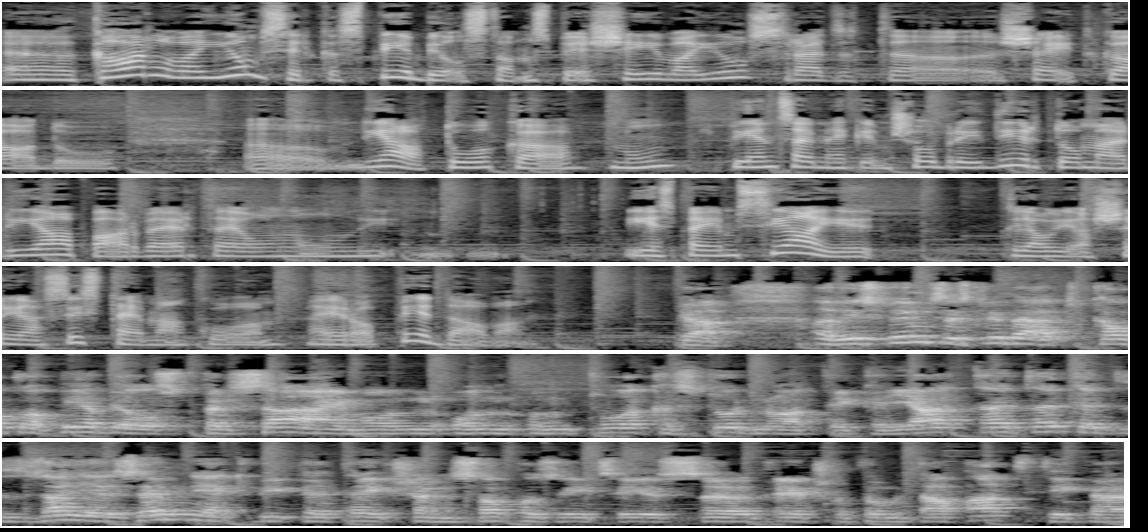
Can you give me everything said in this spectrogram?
eh, Kārli, vai jums ir kas piebilstams pie šī, vai jūs redzat eh, šeit kādu? Eh, jā, to, ka nu, piensaimniekiem šobrīd ir tomēr jāpārvērtē un, un iespējams jāiekļaujās šajā sistēmā, ko Eiropa piedāvā. Jā. Vispirms es gribētu kaut ko piebilst par sājumu un, un, un to, kas tur notika. Jā, tad, tad, kad zaļie zemnieki bija pie teikšanas opozīcijas priekšlikuma, tāpat tika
